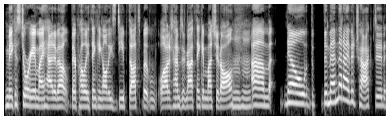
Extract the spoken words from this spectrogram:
make a story in my head about they're probably thinking all these deep thoughts, but a lot of times they're not thinking much at all. Mm-hmm. Um, no, the, the men that I've attracted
